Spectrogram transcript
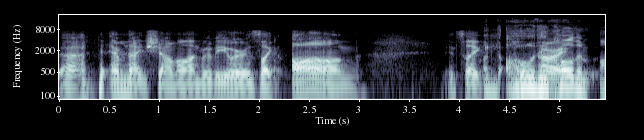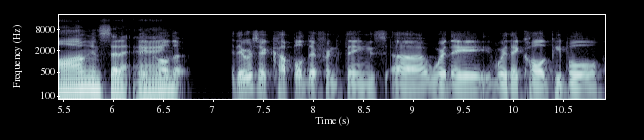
uh, M Night Shyamalan movie, where it's like Ong. It's like oh, they all right. called him Ong instead of they Ang. called it. There was a couple different things uh, where they where they called people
